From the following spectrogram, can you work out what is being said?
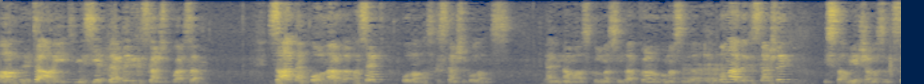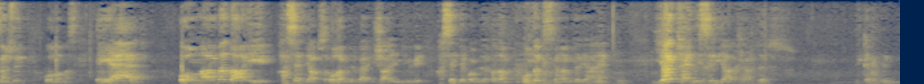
ahirete ait meziyetlerde bir kıskançlık varsa, zaten onlarda haset olamaz, kıskançlık olamaz. Yani namaz kılmasında, Kur'an okumasında. Bunlarda kıskançlık, İslam'ı yaşamasında kıskançlık olamaz. Eğer onlarda dahi haset yapsa olabilir. Belki Şahin gibi bir haset yapabilir. Adam onu da kıskanabilir yani. Ya kendisi riyakardır. Dikkat edin.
